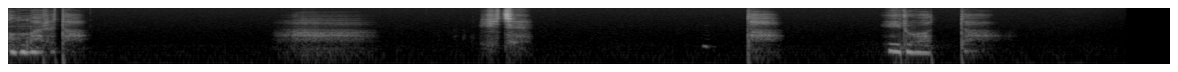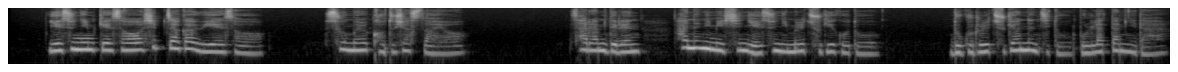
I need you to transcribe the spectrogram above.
목마르다. 이제 다 이루었다. 예수님께서 십자가 위에서 숨을 거두셨어요. 사람들은 하느님이신 예수님을 죽이고도 누구를 죽였는지도 몰랐답니다.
